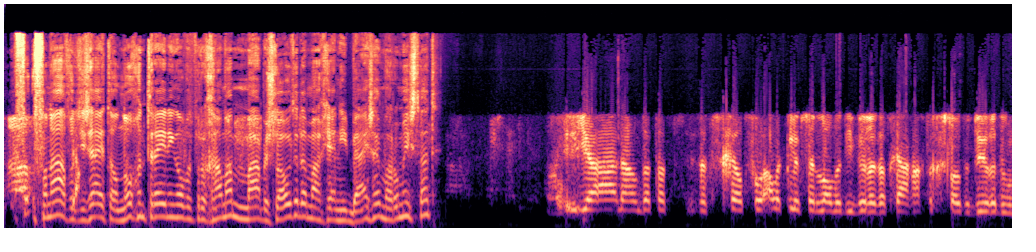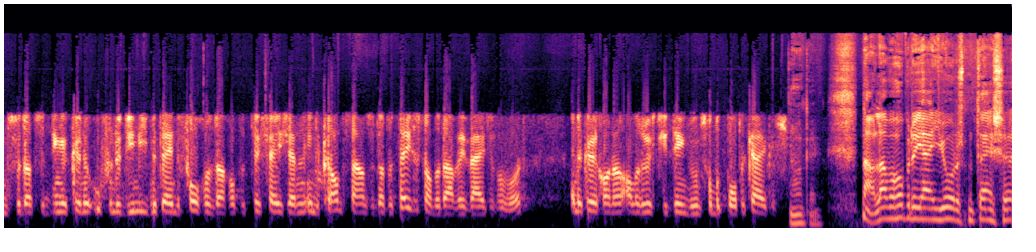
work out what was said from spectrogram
V vanavond, je zei het al, nog een training op het programma, maar besloten, daar mag jij niet bij zijn. Waarom is dat? Ja, nou, omdat dat, dat geldt voor alle clubs en landen die willen dat graag achter gesloten deuren doen. Zodat ze dingen kunnen oefenen die niet meteen de volgende dag op de tv zijn en in de krant staan. Zodat de tegenstander daar weer wijzer van wordt. En dan kun je gewoon een alle rustig ding doen zonder potte kijkers. Oké. Nou, laten we hopen dat jij Joris Matthijssen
